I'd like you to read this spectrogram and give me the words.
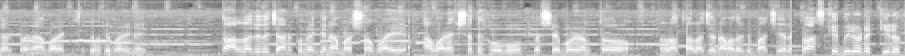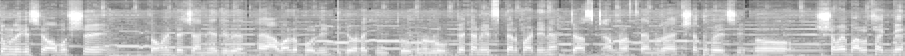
যার কারণে আবার একত্রিত হতে পারি নাই। তো আল্লাহ যদি চান কোনো একদিন আমরা সবাই আবার একসাথে হব, তো সে পর্যন্ত আল্লাহ তাআলা যেন আমাদেরকে বাঁচিয়ে রাখে। তো আজকে ভিডিওটা কীরকম লেগেছে অবশ্যই কমেন্টে জানিয়ে দিবেন। হ্যাঁ আবারও বলি, ভিডিওটা কিন্তু কোনো লোক দেখানো ইফতার পার্টি না, জাস্ট আমরা ফ্যানরা একসাথে হয়েছি। তো সবাই ভালো থাকবেন।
